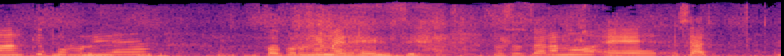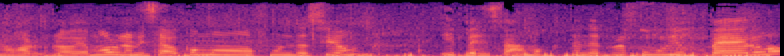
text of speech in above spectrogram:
más que por una idea, fue por una emergencia. Nosotros éramos, eh, o sea, nos, habíamos organizado como fundación y pensábamos tener refugio, pero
